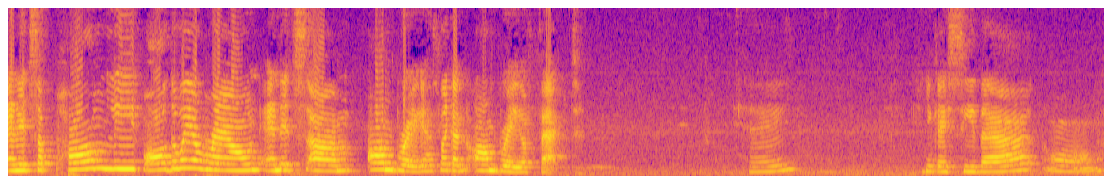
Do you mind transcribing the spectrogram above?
and it's a palm leaf all the way around and it's um ombre. It has like an ombre effect. Okay. Can you guys see that? Oh.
